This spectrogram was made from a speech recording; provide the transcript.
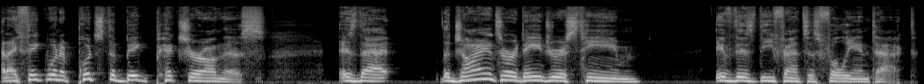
And I think when it puts the big picture on this, is that the Giants are a dangerous team if this defense is fully intact.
